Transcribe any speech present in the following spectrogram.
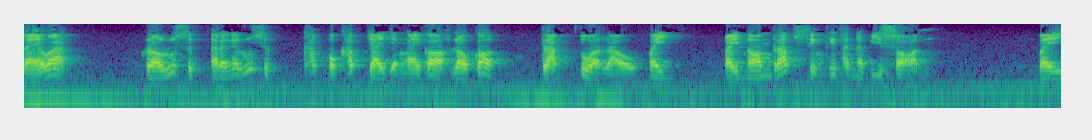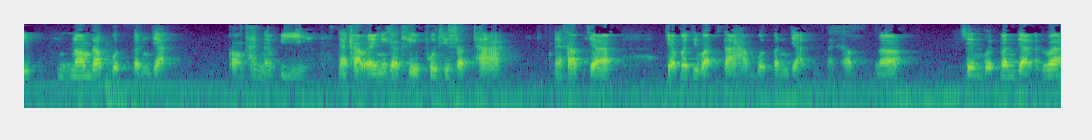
แต่ว่าเรารู้สึกอะไรนะรู้สึกคับอกคับใจยังไงก็เราก็ปรับตัวเราไปไปน้อมรับสิ่งที่ท่านนาบีสอน ไปน้อมรับบทบัญญัติของท่านนาบีนะครับ อันนี้ก็คือผู้ที่ศรัทธานะครับ จะ จะปฏิบัติตามบทบัญญัตินะครับเนาะเช่นบทบัญญัติว่า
